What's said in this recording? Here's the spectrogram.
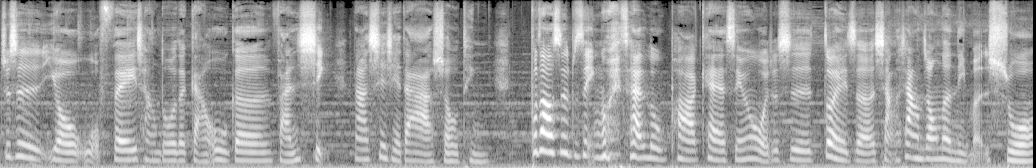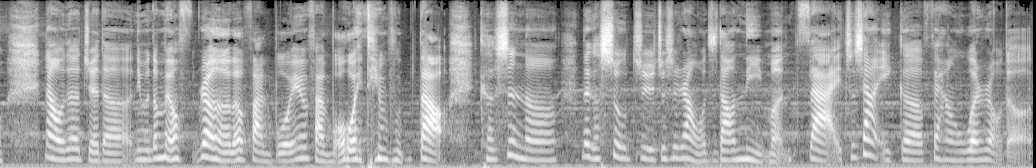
就是有我非常多的感悟跟反省。那谢谢大家收听。不知道是不是因为在录 podcast，因为我就是对着想象中的你们说，那我就觉得你们都没有任何的反驳，因为反驳我也听不到。可是呢，那个数据就是让我知道你们在，就像一个非常温柔的。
